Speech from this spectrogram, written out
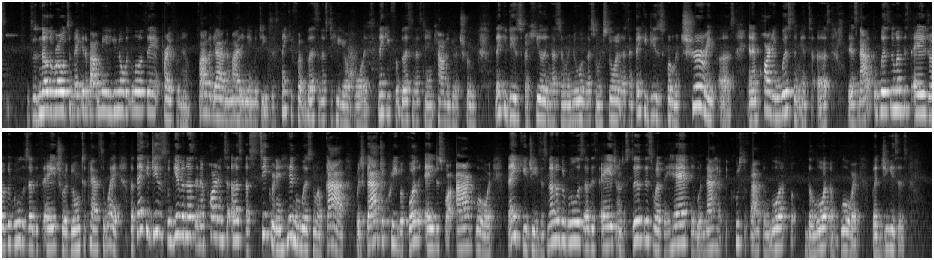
another road to make it about me. And you know what the Lord said? Pray for them. Father God, in the mighty name of Jesus, thank you for blessing us to hear your voice. Thank you for blessing us to encounter your truth. Thank you, Jesus, for healing us and renewing us and restoring us. And thank you, Jesus, for maturing us and imparting wisdom into us. There's not the wisdom of this age or of the rulers of this age who are doomed to pass away. But thank you, Jesus, for giving us and imparting to us a secret and hidden wisdom of God, which God decreed before the ages for our glory. Thank you, Jesus. None of the rulers of this age understood this, or if they had, they would not have crucified the Lord, the Lord of glory, but Jesus.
